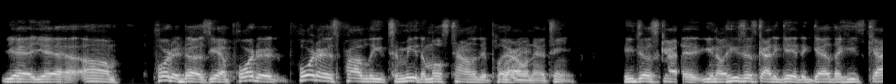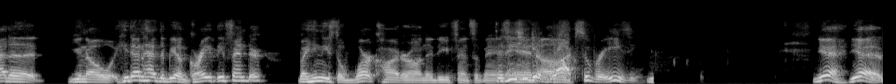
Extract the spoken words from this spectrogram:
Yeah, yeah. Um, Porter does. Yeah, Porter. Porter is probably to me the most talented player right. on that team. He just got to, you know, he's just got to get it together. He's got to, you know, he doesn't have to be a great defender, but he needs to work harder on the defensive end. Because he should get um, blocked super easy. Yeah, yeah.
